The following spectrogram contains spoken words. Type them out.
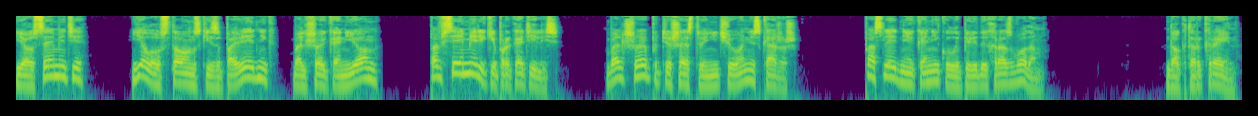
Йосемити, Йеллоустоунский заповедник, Большой каньон. По всей Америке прокатились. Большое путешествие, ничего не скажешь. Последние каникулы перед их разводом. Доктор Крейн.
